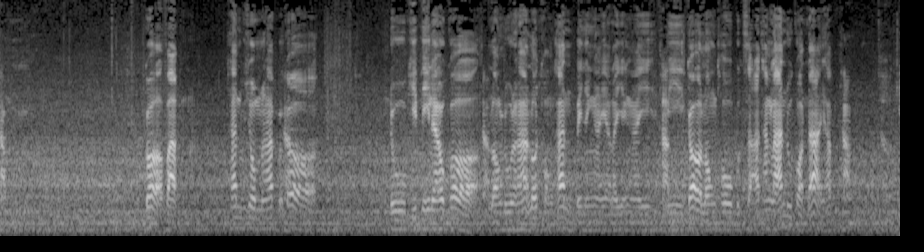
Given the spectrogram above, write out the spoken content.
ครับ ก็ฝากท่านผู้ชมนะครับครับก็ดูคลิปนี้แล้วก็ครับลองดูนะฮะรถของท่านเป็นยังไงอะไรยังไง ครับ มีก็ลองโทรปรึกษาทางร้านดูก่อนได้ครับ ครับโอเค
